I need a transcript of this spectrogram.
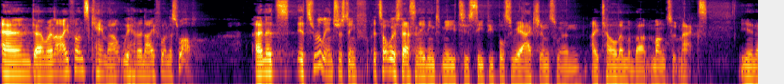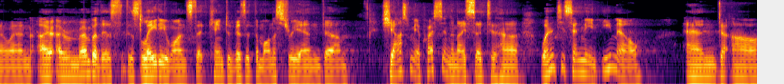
and uh, when iPhones came out, we had an iPhone as well. And it's, it's really interesting. It's always fascinating to me to see people's reactions when I tell them about monks with Macs. You know, and I, I remember this, this lady once that came to visit the monastery, and um, she asked me a question, and I said to her, Why don't you send me an email, and uh,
